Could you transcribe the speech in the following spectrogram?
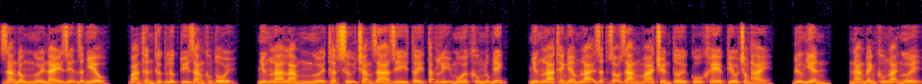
Giang Đồng người này diễn rất nhiều, bản thân thực lực tuy rằng không tồi, nhưng là làm người thật sự chẳng ra gì tây tắc lị môi không núp ních, nhưng là thanh âm lại rất rõ ràng mà chuyển tới cô khê kiểu trong thai. Đương nhiên, nàng đánh không lại ngươi,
